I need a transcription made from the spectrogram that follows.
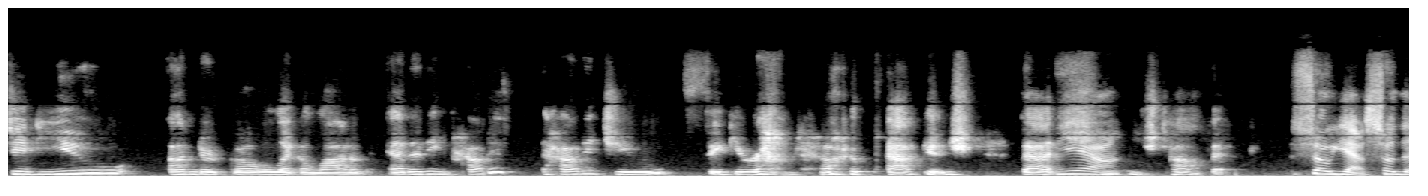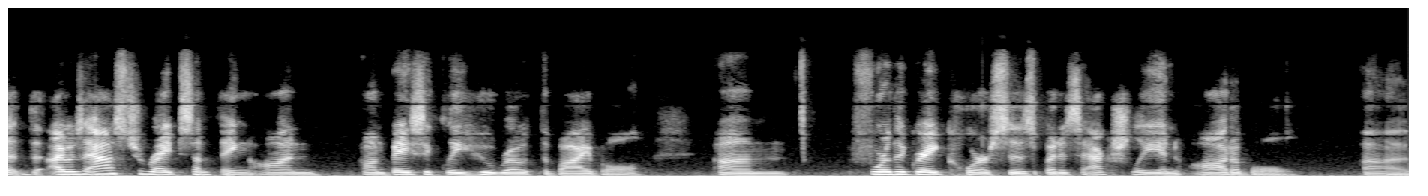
did you undergo like a lot of editing? How did how did you figure out how to package that Yeah. huge topic? So yeah so that that i was asked to write something on on basically who wrote the bible um, for the great courses but it's actually an audible uh,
